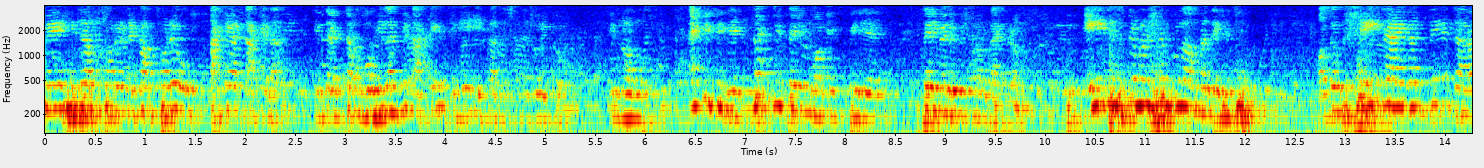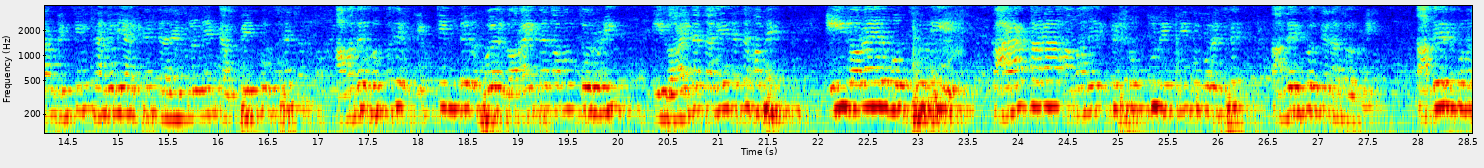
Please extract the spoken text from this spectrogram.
মেয়ে হিজাব পরে নেকাব পরে তাকে আর ডাকে না। কিন্তু একটা মহিলাকে ডাকে যিনি এই কাজের সাথে জড়িত। কিন্তু মুসলিম একই CV exactly same work experience same educational background এই ডিসক্রিমিনেশনগুলো আমরা দেখেছি। অতএব সেই জায়গাতে যারা ভিকটিম ফ্যামিলি আছে, যারা এগুলো নিয়ে ক্যাম্পেইন করছে, আমাদের হচ্ছে ভিকটিমদের হয়ে লড়াইটা যেমন জরুরি, এই লড়াইটা চালিয়ে যেতে হবে। এই লড়াইয়ের মধ্য দিয়ে কারা কারা আমাদেরকে শত্রু নিন্দিত করেছে, তাদেরকেও চেনা জরুরি। তাদের কোনো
